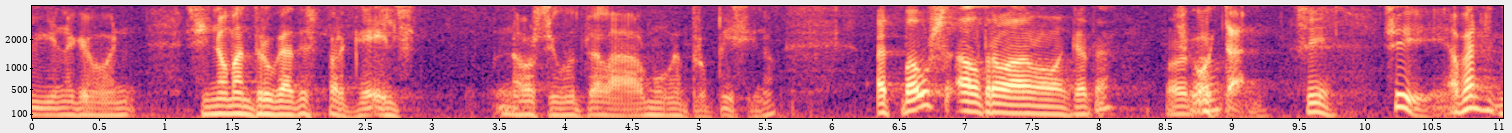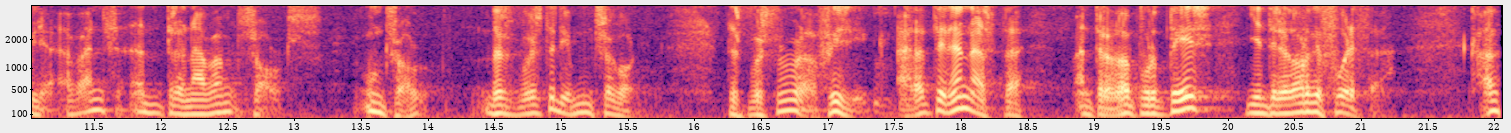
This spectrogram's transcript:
I en aquell moment, si no m'han trucat és perquè ells no ha sigut el moment propici, no? Et veus altra vegada en la banqueta? Oh, i tant. Sí. Sí, abans, mira, abans entrenàvem sols, un sol, després teníem un segon, després preparador físic, ara tenen hasta entrenador de porters i entrenador de fuerza. Clar,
